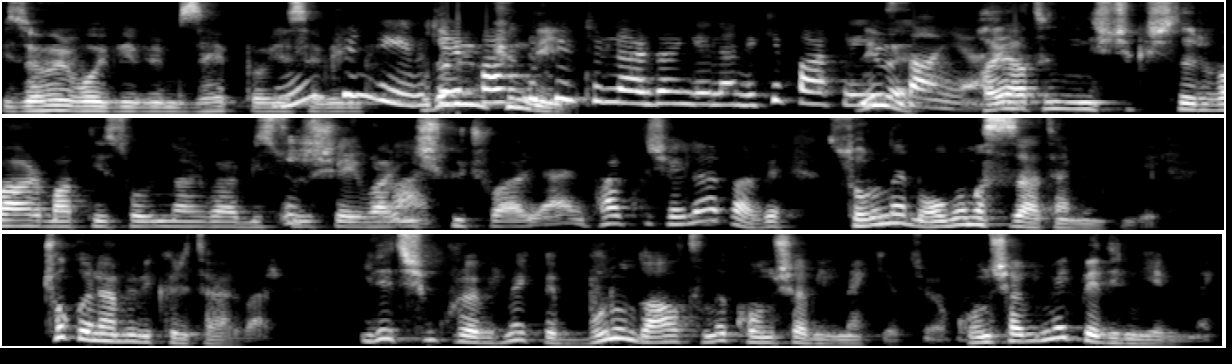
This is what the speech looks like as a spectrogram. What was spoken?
Biz ömür boyu birbirimizi hep böyle sevelim. Mümkün değil. Bir Bu da mümkün farklı değil. kültürlerden gelen iki farklı Değil mi? insan yani. Hayatın iniş çıkışları var, maddi sorunlar var, bir sürü İş şey var, var. iş güç var. Yani farklı şeyler var ve sorunların olmaması zaten mümkün değil. Çok önemli bir kriter var. İletişim kurabilmek ve bunun da altında konuşabilmek yatıyor. Konuşabilmek ve dinleyebilmek.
